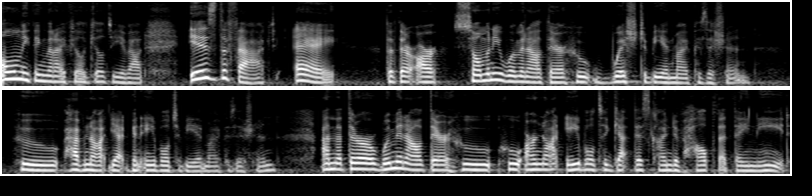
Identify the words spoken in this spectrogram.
only thing that I feel guilty about, is the fact A, that there are so many women out there who wish to be in my position, who have not yet been able to be in my position, and that there are women out there who, who are not able to get this kind of help that they need.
